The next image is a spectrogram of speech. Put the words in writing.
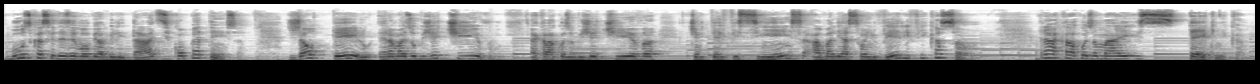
Busca-se desenvolver habilidades e competência. Já o Taylor era mais objetivo, aquela coisa objetiva, tinha que ter eficiência, avaliação e verificação. Era aquela coisa mais técnica.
